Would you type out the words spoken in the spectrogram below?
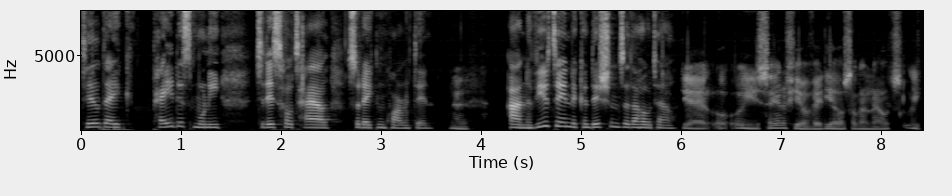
till they pay this money to this hotel so they can quarantine yeah. and have you seen the conditions of the hotel Yeah, l- you seen a few videos on the now. It's like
